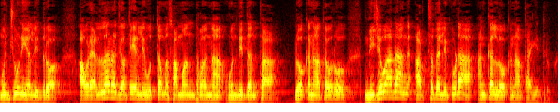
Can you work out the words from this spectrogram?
ಮುಂಚೂಣಿಯಲ್ಲಿದ್ದರೋ ಅವರೆಲ್ಲರ ಜೊತೆಯಲ್ಲಿ ಉತ್ತಮ ಸಂಬಂಧವನ್ನು ಹೊಂದಿದ್ದಂಥ ಲೋಕನಾಥ್ ಅವರು ನಿಜವಾದ ಅರ್ಥದಲ್ಲಿ ಕೂಡ ಅಂಕಲ್ ಲೋಕನಾಥ್ ಆಗಿದ್ದರು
